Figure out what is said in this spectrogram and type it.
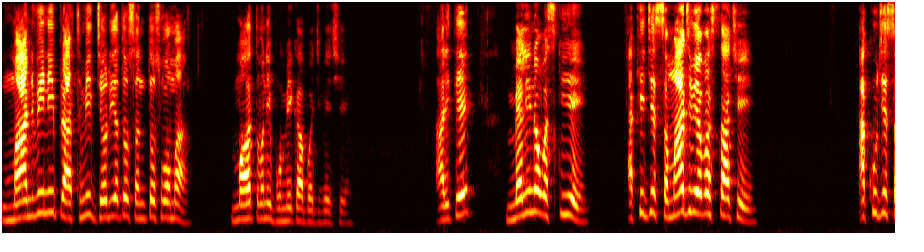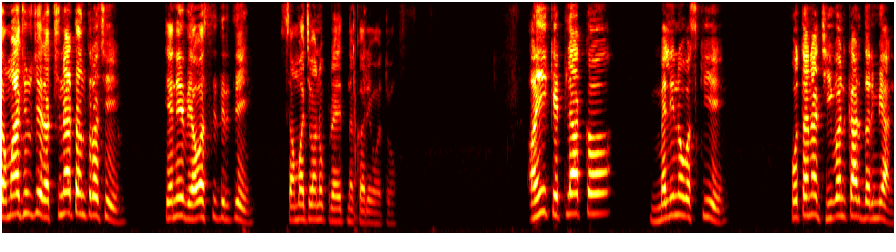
માનવીની પ્રાથમિક જરૂરિયાતો સંતોષવામાં મહત્વની ભૂમિકા ભજવે છે. આ રીતે મેલિનોવસ્કીએ આખી જે સમાજ વ્યવસ્થા છે, આખું જે સમાજનું જે રચનાતંત્ર છે, તેને વ્યવસ્થિત રીતે સમજવાનો પ્રયત્ન કર્યો હતો. અહીં કેટલાક મેલિનોવસ્કીએ પોતાના જીવનકાળ દરમિયાન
